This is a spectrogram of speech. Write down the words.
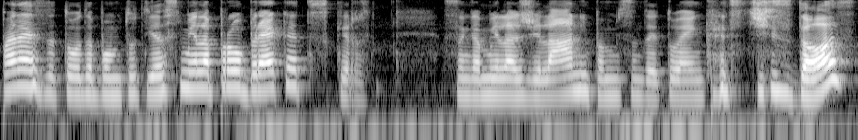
pa ne zato, da bom tudi jaz imela prav breket, ker sem ga imela že lani, pa mislim, da je to enkrat čist dost.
